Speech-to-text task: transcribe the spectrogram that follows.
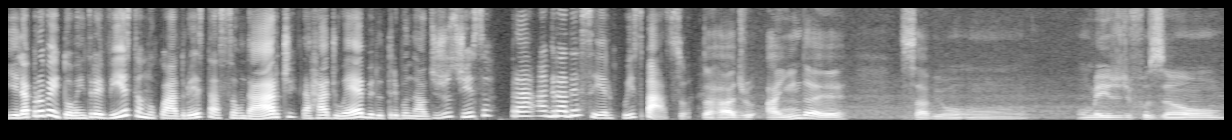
E ele aproveitou a entrevista no quadro Estação da Arte, da Rádio Web do Tribunal de Justiça, para agradecer o espaço. A rádio ainda é, sabe, um, um meio de difusão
